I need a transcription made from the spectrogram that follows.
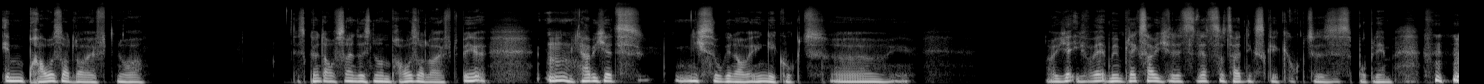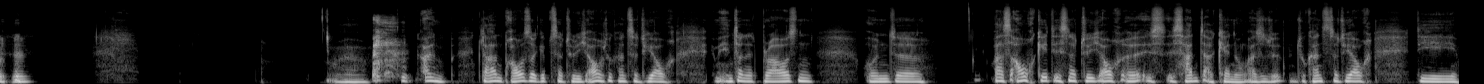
im Browser läuft nur. Das könnte auch sein, dass es nur im Browser läuft. Habe ich jetzt nicht so genau hingeguckt. Äh, ich, ich, mit dem Plex habe ich in letzter Zeit nichts geguckt. Das ist das Problem. Mhm. einen klaren Browser gibt es natürlich auch. Du kannst natürlich auch im Internet browsen. Und äh, was auch geht, ist natürlich auch äh, ist, ist Handerkennung. Also du, du, kannst natürlich auch die,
